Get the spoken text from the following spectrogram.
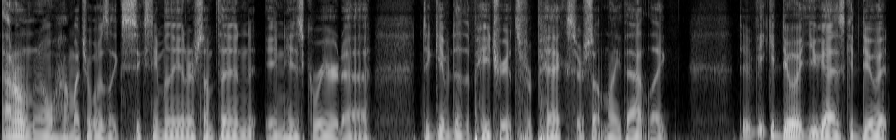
i don't know how much it was like 60 million or something in his career to to give to the patriots for picks or something like that. Like dude, if he could do it you guys could do it.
